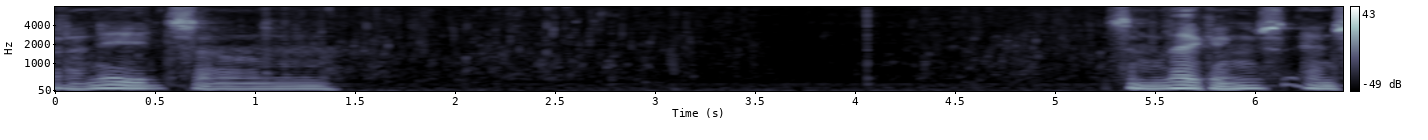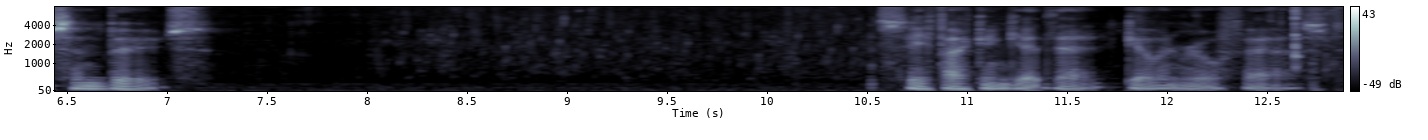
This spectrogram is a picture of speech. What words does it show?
But I need some... some leggings and some boots. see if I can get that going real fast.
